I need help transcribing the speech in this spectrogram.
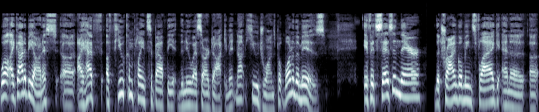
Well, I got to be honest. Uh, I have a few complaints about the the new SR document, not huge ones, but one of them is if it says in there the triangle means flag and a a,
